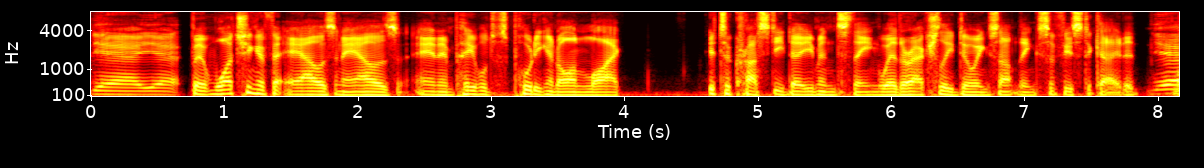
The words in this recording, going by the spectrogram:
Yeah. Yeah. but watching it for hours and hours and then people just putting it on like it's a crusty demons thing where they're actually doing something sophisticated Yeah.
